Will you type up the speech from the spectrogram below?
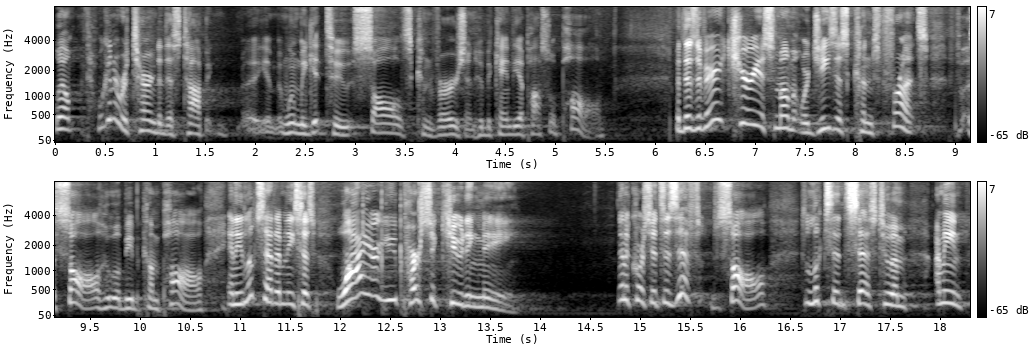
Well, we're going to return to this topic uh, when we get to Saul's conversion, who became the Apostle Paul. But there's a very curious moment where Jesus confronts Saul, who will become Paul, and he looks at him and he says, Why are you persecuting me? And of course, it's as if Saul looks and says to him, I mean,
